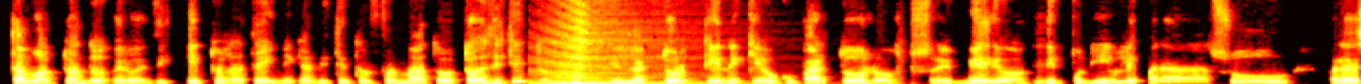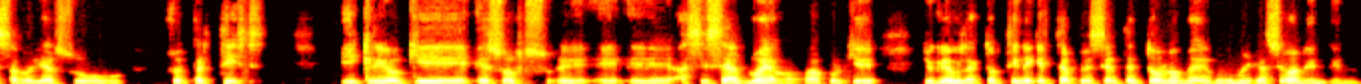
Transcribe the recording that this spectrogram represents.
Estamos actuando, pero es distinto la técnica, es distinto el formato, todo es distinto. El actor tiene que ocupar todos los medios disponibles para, su, para desarrollar su, su expertise y creo que esos eh, eh, eh, así sean nuevos, porque yo creo que el actor tiene que estar presente en todos los medios de comunicación, en,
